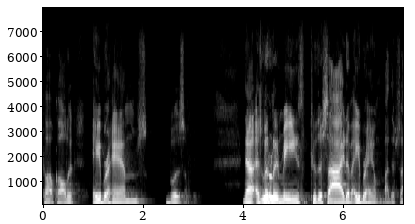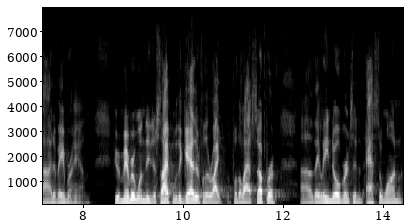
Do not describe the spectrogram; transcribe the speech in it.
called it Abraham's bosom. Now, it literally means to the side of Abraham, by the side of Abraham. If you remember when the disciples were gathered for the right for the Last Supper, uh, they leaned over and said, Ask the one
